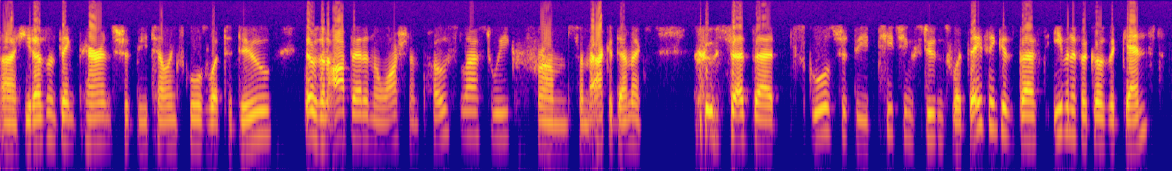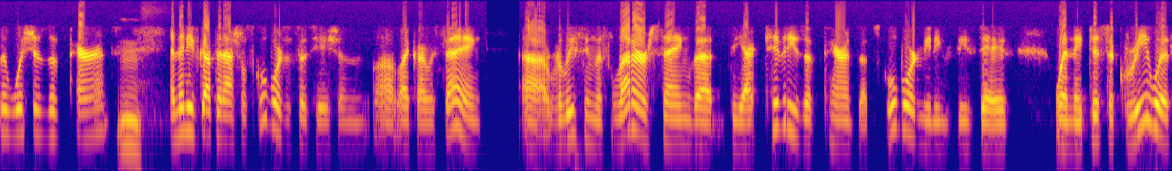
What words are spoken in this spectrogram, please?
uh, he doesn't think parents should be telling schools what to do. There was an op-ed in the Washington Post last week from some academics who said that schools should be teaching students what they think is best, even if it goes against the wishes of parents. Mm. And then you've got the National School Boards Association, uh, like I was saying, uh, releasing this letter saying that the activities of parents at school board meetings these days, when they disagree with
